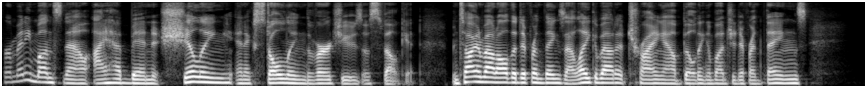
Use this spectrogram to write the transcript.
For many months now, I have been shilling and extolling the virtues of SvelteKit. Been talking about all the different things I like about it, trying out building a bunch of different things.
